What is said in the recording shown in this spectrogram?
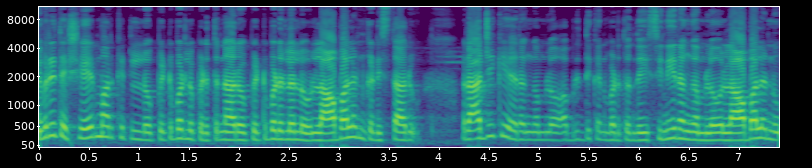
ఎవరైతే షేర్ మార్కెట్లలో పెట్టుబడులు పెడుతున్నారో పెట్టుబడులలో లాభాలను గడిస్తారు రాజకీయ రంగంలో అభివృద్ధి కనబడుతుంది. సినీ రంగంలో లాభాలను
